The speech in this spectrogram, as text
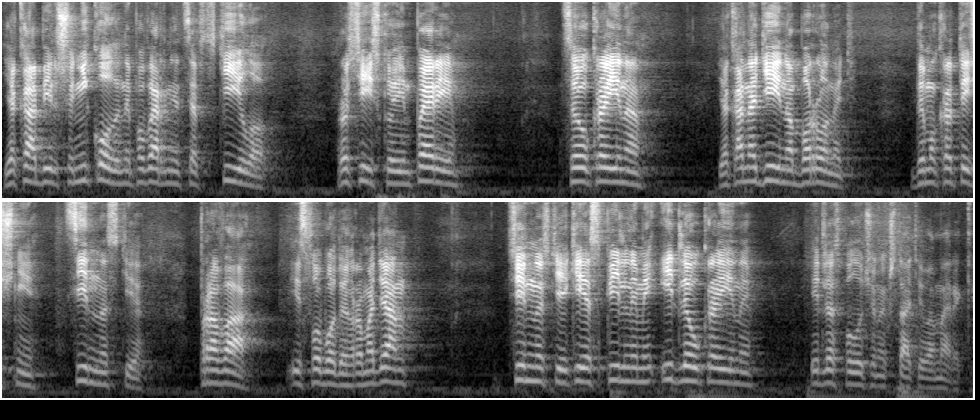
яка більше ніколи не повернеться в стіло Російської імперії. Це Україна, яка надійно боронить демократичні цінності, права і свободи громадян, цінності, які є спільними і для України, і для Сполучених Штатів Америки.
